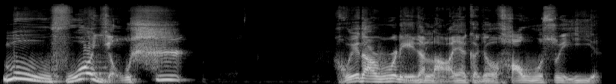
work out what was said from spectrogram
木佛有诗。回到屋里，这老爷可就毫无睡意了。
